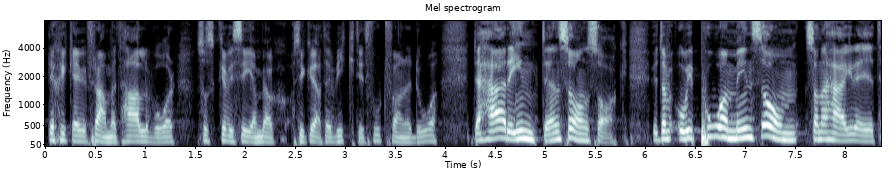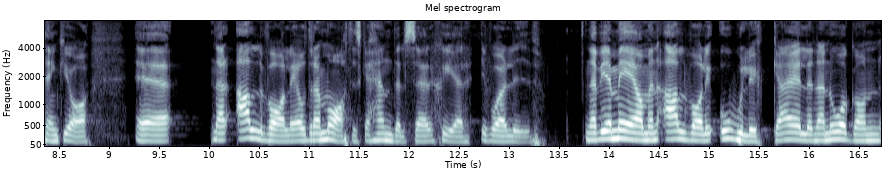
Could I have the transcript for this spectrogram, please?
Det skickar vi fram ett halvår så ska vi se om jag tycker att det är viktigt fortfarande då. Det här är inte en sån sak. Utan, och vi påminns om sådana här grejer, tänker jag, eh, när allvarliga och dramatiska händelser sker i våra liv. När vi är med om en allvarlig olycka eller när någon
